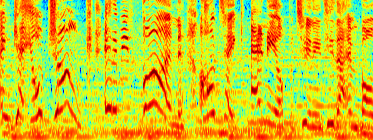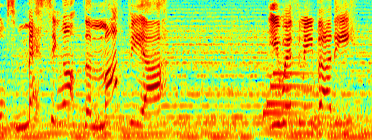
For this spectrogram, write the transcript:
and get your junk. It'll be fun. I'll take any opportunity that involves messing up the mafia. You with me, buddy?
